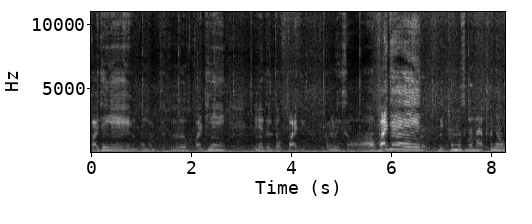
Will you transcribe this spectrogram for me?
파이팅! 공감 그 파이팅 얘들도 파이팅. 방문해서 파이팅! 우리 좋은 모습 봤나요? 안녕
